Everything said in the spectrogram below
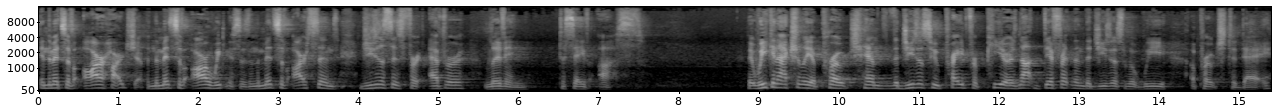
in the midst of our hardship, in the midst of our weaknesses, in the midst of our sins, Jesus is forever living to save us. That we can actually approach him. The Jesus who prayed for Peter is not different than the Jesus that we approach today.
